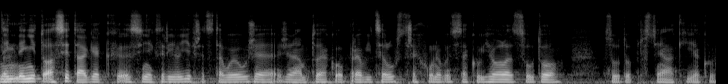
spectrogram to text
není, není to asi tak, jak si někteří lidi představují, že, že nám to jako opraví celou střechu nebo něco takového, ale jsou to, jsou to prostě nějaký jako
